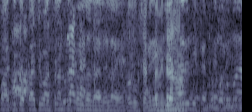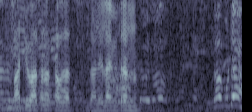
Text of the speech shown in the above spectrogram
पाचीच्या पाच वासरांचा सौदा झालेला आहे. बघू शकता मित्रांनो. पाचवी वासरात सौदा झालेला आहे मित्रांनो. તો બુટા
